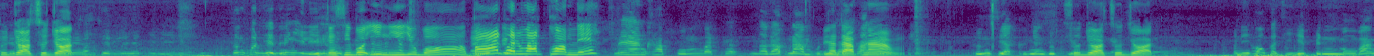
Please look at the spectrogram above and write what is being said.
สุดยอดสุดยอดต์เลยอีหลีนี่ทั้งคอนเทนต์ทั้งอีหลีกสิบอีหลีอยู่บ่ป้าเพิ่นวัดพร้อมเด้แมนครับผมวัดระดับน้ำระดับน้ำถึงเสียกถึงยังจุดเสียกสุดยอดสุดยอด อันนี้เฮากะสิเฮ็ดเป็นหม่องว่าง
